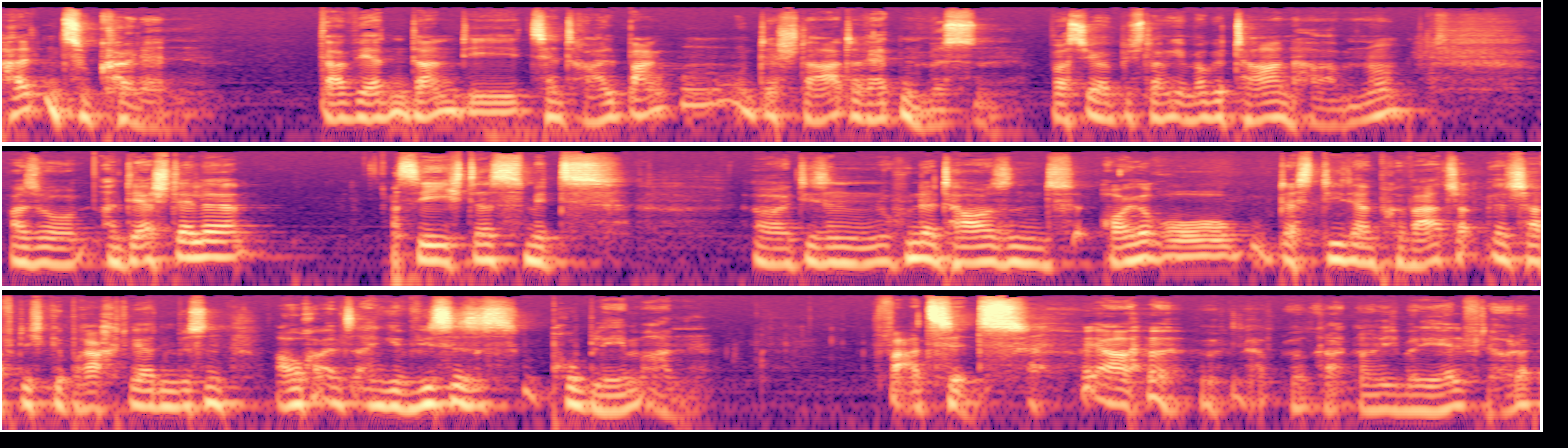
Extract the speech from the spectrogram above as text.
halten zu können. Da werden dann die Zentralbanken und der Staat retten müssen, was sie ja bislang immer getan haben. Ne? Also an der Stelle sehe ich das mit äh, diesen 100.000 Euro, dass die dann privatwirtschaftlich gebracht werden müssen, auch als ein gewisses Problem an. Fazit, ja, ich habe gerade noch nicht mal die Hälfte, oder?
